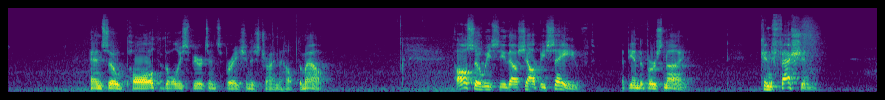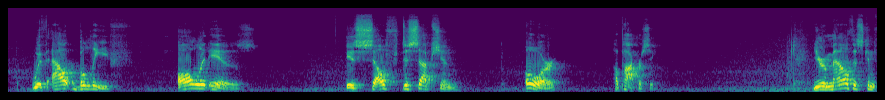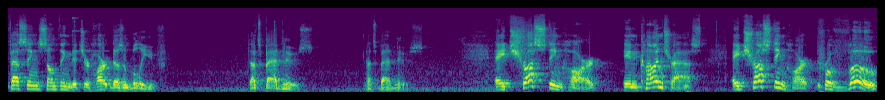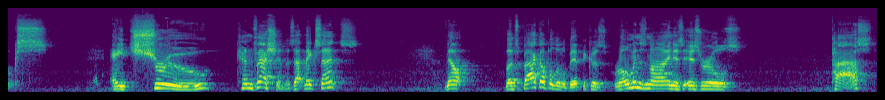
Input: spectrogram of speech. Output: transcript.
And so Paul, through the Holy Spirit's inspiration, is trying to help them out. Also, we see, Thou shalt be saved at the end of verse 9. Confession without belief, all it is, is self deception or hypocrisy. Your mouth is confessing something that your heart doesn't believe. That's bad news. That's bad news. A trusting heart, in contrast, a trusting heart provokes a true confession. Does that make sense? Now, let's back up a little bit because Romans 9 is Israel's past.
